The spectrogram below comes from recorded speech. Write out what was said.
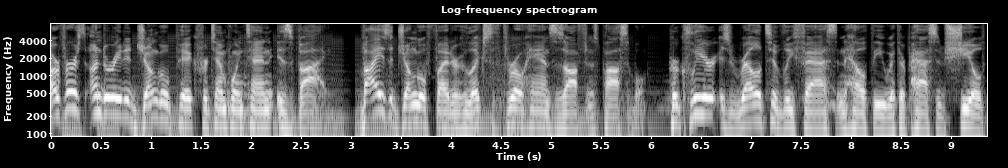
Our first underrated jungle pick for 10.10 is Vi. Vi is a jungle fighter who likes to throw hands as often as possible. Her clear is relatively fast and healthy with her passive shield,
